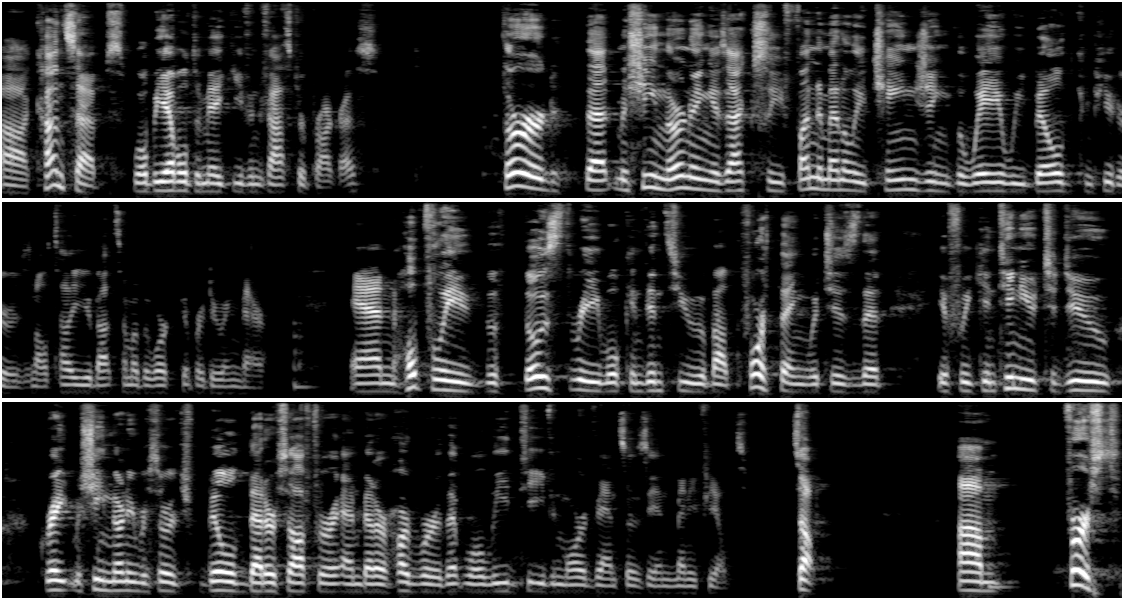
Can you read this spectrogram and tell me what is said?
uh, concepts, we'll be able to make even faster progress. Third, that machine learning is actually fundamentally changing the way we build computers, and I'll tell you about some of the work that we're doing there. And hopefully the, those three will convince you about the fourth thing, which is that if we continue to do great machine learning research, build better software and better hardware, that will lead to even more advances in many fields. So, um, first,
